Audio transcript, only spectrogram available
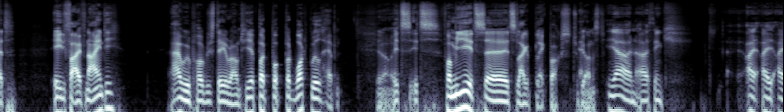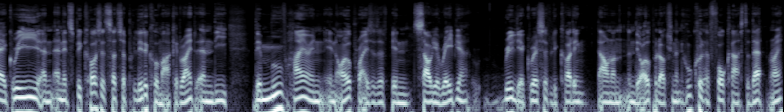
at 85, 90. I will probably stay around here. But but but what will happen? You know, it's it's for me, it's uh, it's like a black box to be honest. Yeah, and I think I, I, I agree, and, and it's because it's such a political market, right? And the the move higher in, in oil prices have been Saudi Arabia really aggressively cutting down on, on the oil production, and who could have forecasted that, right?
